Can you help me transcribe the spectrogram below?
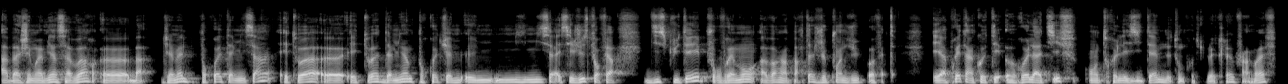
ah bah j'aimerais bien savoir, euh, bah Jamel, pourquoi t'as mis ça Et toi, euh, et toi, Damien, pourquoi tu as mis, ça? Et c'est juste pour faire discuter, pour vraiment avoir un partage de points de vue, en fait. Et après, t'as un côté relatif entre les items de ton product backlog, enfin bref.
